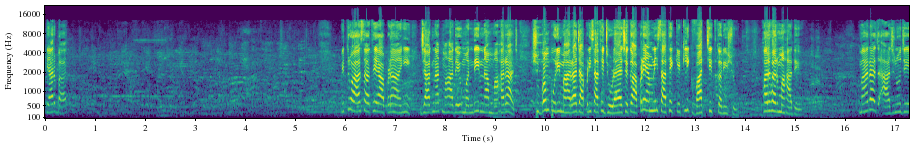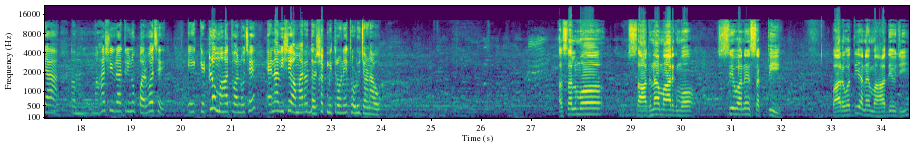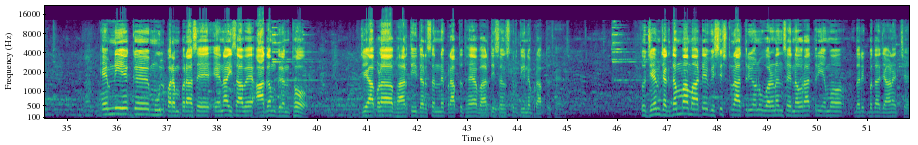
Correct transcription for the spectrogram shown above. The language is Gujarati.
ત્યારબાદ મિત્રો, આ સાથે આપણા અહીં જાગનાથ મહાદેવ મંદિરના મહારાજ, શુભમપુરી મહારાજ આપણી સાથે જોડાયા છે. તો આપણે એમની સાથે કેટલીક વાતચીત કરીશું. હર હર મહાદેવ. મહારાજ, આજનો જે આ મહાશિવરાત્રિનો પર્વ છે એ કેટલો મહત્વનો છે? એના વિશે અમારા દર્શક મિત્રોને થોડું જણાવો. અસલમાં, સાધના માર્ગમાં, શિવ અને શક્તિ, પાર્વતી અને મહાદેવજી, એમની એક મૂળ પરંપરા છે. એના હિસાબે આગમ ગ્રંથો, જે આપણા ભારતીય દર્શનને પ્રાપ્ત થયા ભારતીય સંસ્કૃતિને પ્રાપ્ત થયા. તો જેમ જગદંબા માટે વિશિષ્ટ રાત્રિઓનું વર્ણન છે, નવરાત્રિ એમાં દરેક બધા જાણે જ છે.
